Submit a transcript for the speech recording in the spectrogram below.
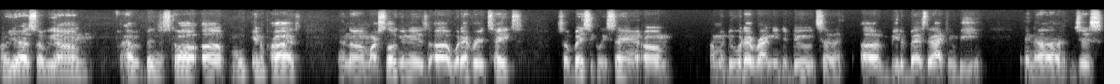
Oh yeah, so we um have a business called uh Enterprise, and um our slogan is uh whatever it takes. So basically saying um I'm gonna do whatever I need to do to uh, be the best that I can be and uh, just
